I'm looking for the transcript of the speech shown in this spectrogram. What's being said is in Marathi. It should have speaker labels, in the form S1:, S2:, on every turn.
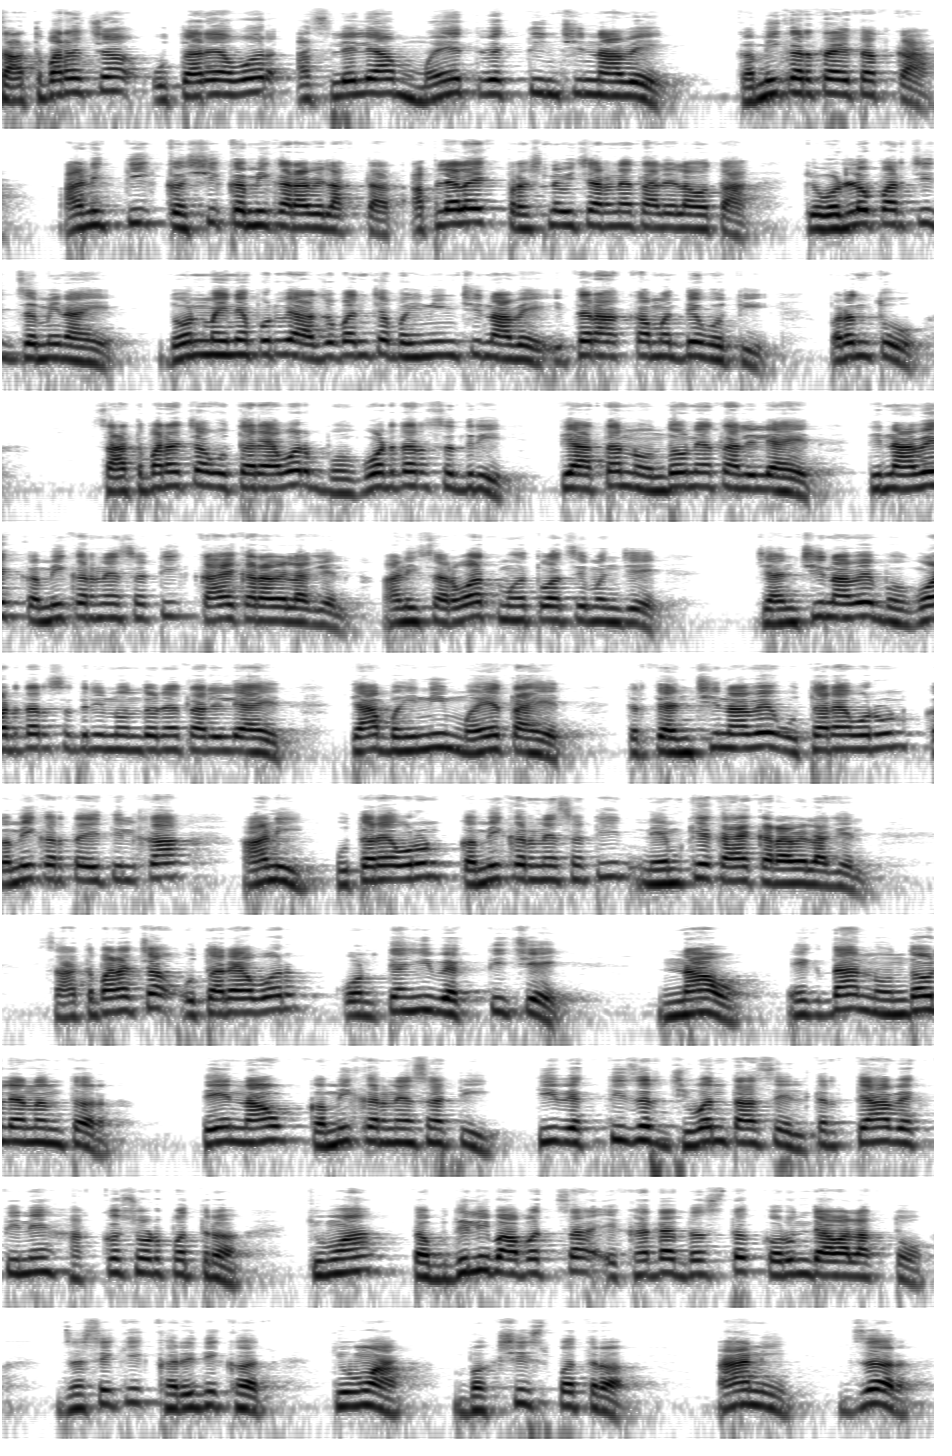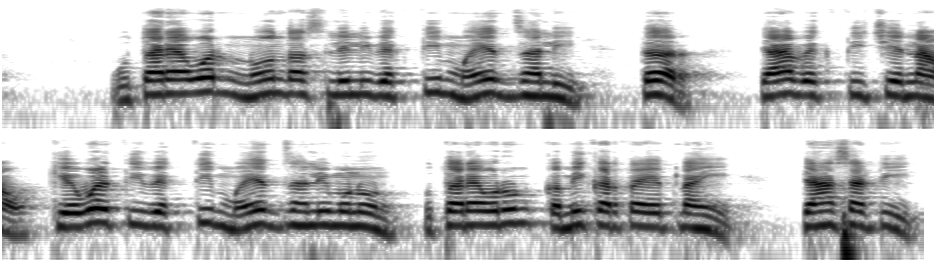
S1: सातबाराच्या उतार्यावर असलेल्या मयत व्यक्तींची नावे कमी करता येतात का? आणि ती कशी कमी करावी लागतात? आपल्याला एक प्रश्न विचारण्यात आलेला होता की वडलोपारचीच जमीन आहे. दोन महिन्यापूर्वी आजोबांच्या बहिणींची नावे इतर हक्कामध्ये होती. परंतु सातबाराच्या उतार्यावर भोगवडदार सदरी ती आता नोंदवण्यात आलेली आहेत. ती नावे कमी करण्यासाठी काय करावे लागेल? आणि सर्वात महत्त्वाचे म्हणजे ज्यांची नावे भोगवाडदार सदरी नोंदवण्यात आलेली आहेत त्या बहिणी मयत आहेत. तर त्यांची नावे उतार्यावरून कमी करता येतील का? आणि उतार्यावरून कमी करण्यासाठी नेमके काय करावे लागेल? सातबाराच्या उतार्यावर कोणत्याही व्यक्तीचे नाव एकदा नोंदवल्यानंतर ते नाव कमी करण्यासाठी ती व्यक्ती जर जिवंत असेल तर त्या व्यक्तीने हक्क सोडपत्र किंवा तब्दिलीबाबतचा एखादा दस्त करून द्यावा लागतो. जसे की खरेदी खत किंवा बक्षीसपत्र. आणि जर उतार्यावर नोंद असलेली व्यक्ती मयत झाली तर त्या व्यक्तीचे नाव केवळ ती व्यक्ती मयत झाली म्हणून उतार्यावरून कमी करता येत नाही. त्यासाठी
